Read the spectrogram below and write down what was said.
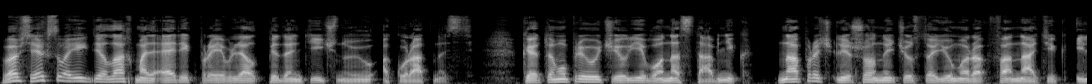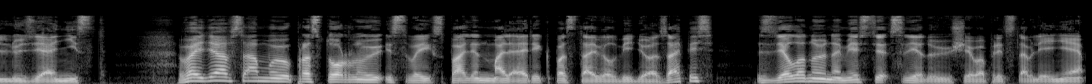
Во всех своих делах Малярик проявлял педантичную аккуратность. К этому приучил его наставник, напрочь лишенный чувства юмора фанатик-иллюзионист. Войдя в самую просторную из своих спален, Малярик поставил видеозапись, сделанную на месте следующего представления.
